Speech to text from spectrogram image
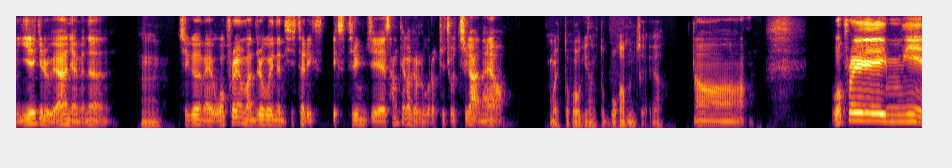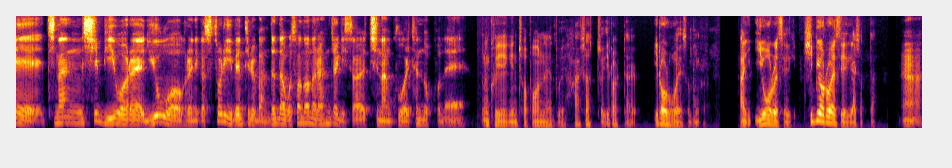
이 얘기를 왜 하냐면은 음, 지금 애- Warframe을 만들고 있는 Digital Ex-, Extremes의 상태가 별로 그렇게 좋지가 않아요. 뭐 또 거기는 또 뭐가 문제예요? 어, Warframe이 지난 12월에 New War 그러니까 스토리 이벤트를 만든다고 선언을 한 적이 있어요. 지난 9월 TennoCon에. 그 얘기는 저번에도 하셨죠. 1월 달 1월 호에서던가 아니 2월호에서 얘기 12월호에서 얘기하셨다. 응.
